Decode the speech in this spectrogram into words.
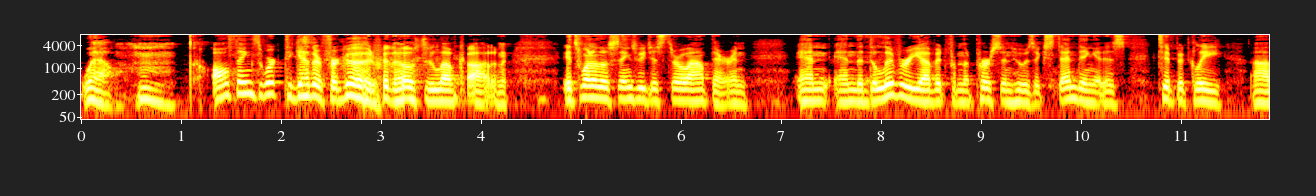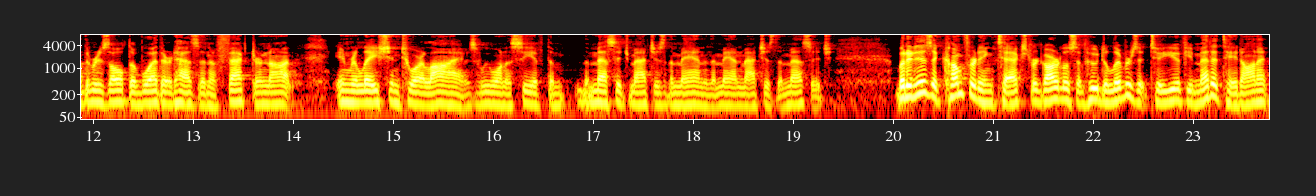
Well, hmm, all things work together for good for those who love God. And it's one of those things we just throw out there. And, and, and the delivery of it from the person who is extending it is typically uh, the result of whether it has an effect or not in relation to our lives. We want to see if the, the message matches the man and the man matches the message. But it is a comforting text, regardless of who delivers it to you, if you meditate on it.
